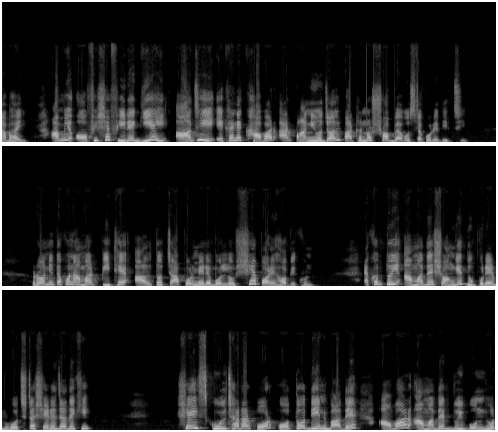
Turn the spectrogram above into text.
না ভাই, আমি অফিসে ফিরে গিয়েই আজই এখানে খাবার আর পানীয় জল পাঠানোর সব ব্যবস্থা করে দিচ্ছি। রনি তখন আমার পিঠে আলতো চাপড় মেরে বলল, সে পরে হবে খুন। এখন তুই আমাদের সঙ্গে দুপুরের ভোজটা সেরে যা দেখি। সেই স্কুল ছাড়ার পর কত দিন বাদে আবার আমাদের দুই বন্ধুর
